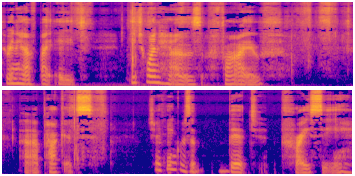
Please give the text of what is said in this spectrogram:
three and a half by eight. Each one has five uh, pockets, which I think was a bit pricey.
